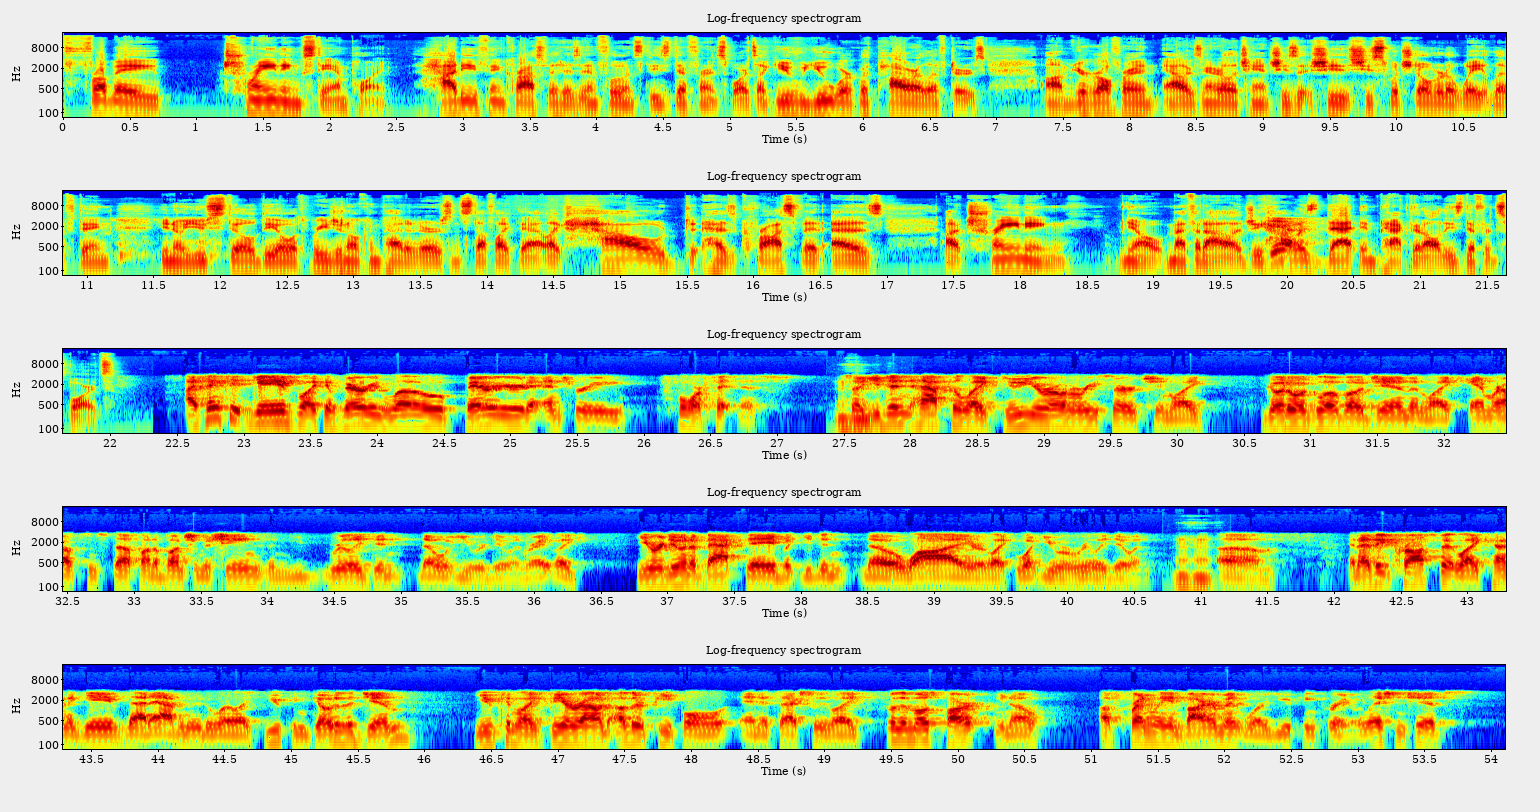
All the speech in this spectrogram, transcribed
from a training standpoint, how do you think CrossFit has influenced these different sports? Like you, you work with powerlifters. Um, your girlfriend Alexandra Lachance, she's she she switched over to weightlifting. You know, you still deal with regional competitors and stuff like that. Like, how d- has CrossFit as a training, you know, methodology? How has that impacted all these different sports? I think it gave like a very low barrier to entry for fitness. So Mhm. you didn't have to like do your own research and like go to a Globo gym and like hammer out some stuff on a bunch of machines and you really didn't know what you were doing, right? Like you were doing a back day, but you didn't know why or like what you were really doing. Mhm. Um, And I think CrossFit like kind of gave that avenue to where like you can go to the gym, you can like be around other people, and it's actually like for the most part, you know, a friendly environment where you can create relationships.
